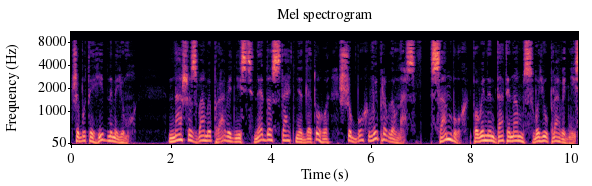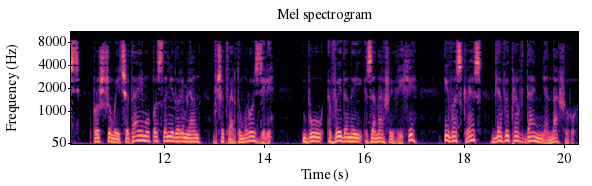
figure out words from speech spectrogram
чи бути гідними йому. Наша з вами праведність недостатня для того, щоб Бог виправдав нас. Сам Бог повинен дати нам свою праведність, про що ми й читаємо в посланні до римлян в четвертому розділі. Був виданий за наші гріхи і воскрес для виправдання нашого.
